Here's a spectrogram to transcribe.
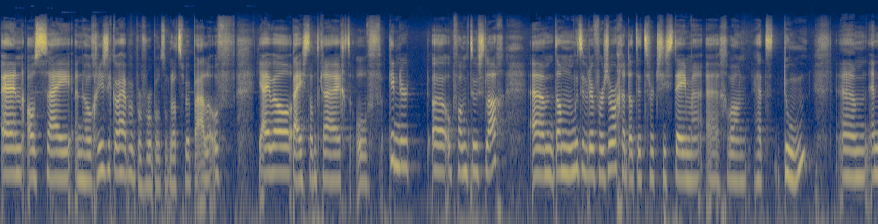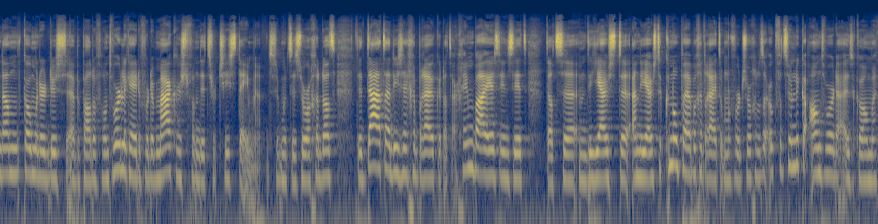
En als zij een hoog risico hebben, bijvoorbeeld omdat ze bepalen of jij wel bijstand krijgt of kinder kinderopvangtoeslag. Um, dan moeten we ervoor zorgen dat dit soort systemen uh, gewoon het doen. Um, en dan komen er dus uh, bepaalde verantwoordelijkheden voor de makers van dit soort systemen. Ze moeten zorgen dat de data die ze gebruiken, dat er geen bias in zit. Dat ze de juiste, aan de juiste knoppen hebben gedraaid om ervoor te zorgen dat er ook fatsoenlijke antwoorden uitkomen.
